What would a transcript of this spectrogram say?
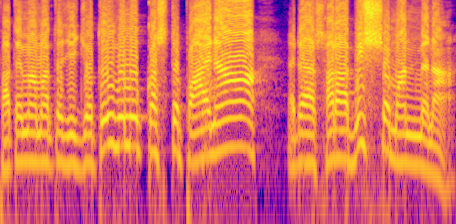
ফাতেমা মাতাজি যতই বলুক কষ্ট পায় না, এটা সারা বিশ্ব মানবে না।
